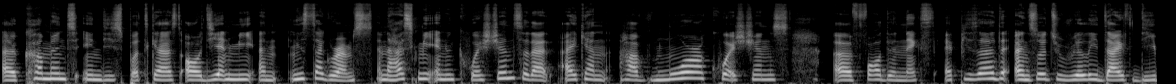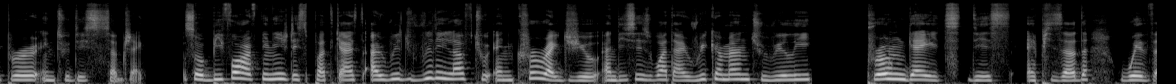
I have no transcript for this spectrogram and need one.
a comment in this podcast or DM me on Instagrams and ask me any questions so that I can have more questions uh, for the next episode and so to really dive deeper into this subject. So before I finish this podcast, I would really love to encourage you, and this is what I recommend to really prolongate this episode with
